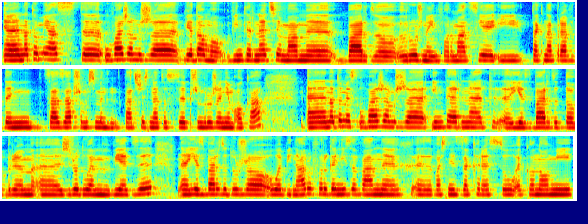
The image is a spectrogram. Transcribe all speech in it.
E, natomiast uważam, że wiadomo, w internecie mamy bardzo różne informacje i tak naprawdę za zawsze musimy patrzeć na to z przymrużeniem oka. Natomiast uważam, że internet jest bardzo dobrym źródłem wiedzy. Jest bardzo dużo webinarów organizowanych e, właśnie z zakresu ekonomii.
